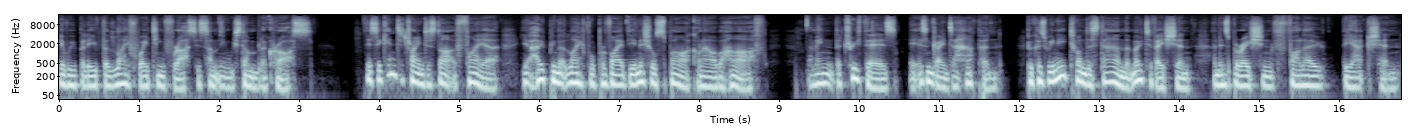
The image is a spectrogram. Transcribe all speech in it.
if we believe the life waiting for us is something we stumble across. It's akin to trying to start a fire, yet hoping that life will provide the initial spark on our behalf. I mean, the truth is, it isn't going to happen because we need to understand that motivation and inspiration follow the action.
